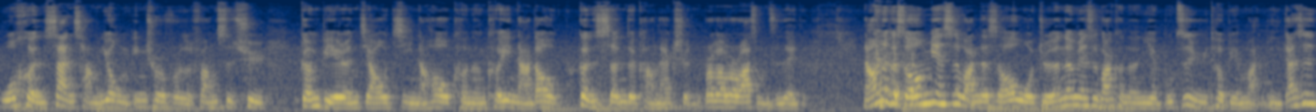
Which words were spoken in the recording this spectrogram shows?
我很擅长用 introvert 的方式去跟别人交际，然后可能可以拿到更深的 connection，叭叭叭叭什么之类的。然后那个时候面试完的时候，我觉得那面试官可能也不至于特别满意，但是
